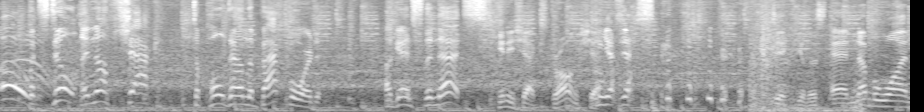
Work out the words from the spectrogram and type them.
Oh! But still enough Shaq to pull down the backboard against the Nets. Skinny Shaq, strong Shaq. Yes, yes. Ridiculous. And number one,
